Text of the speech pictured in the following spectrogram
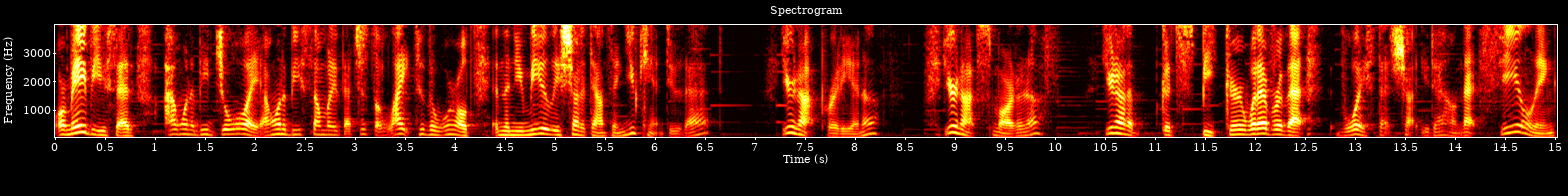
Or maybe you said, I want to be joy. I want to be somebody that's just a light to the world. And then you immediately shut it down saying, You can't do that. You're not pretty enough. You're not smart enough. You're not a good speaker. Whatever that voice that shut you down, that ceiling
